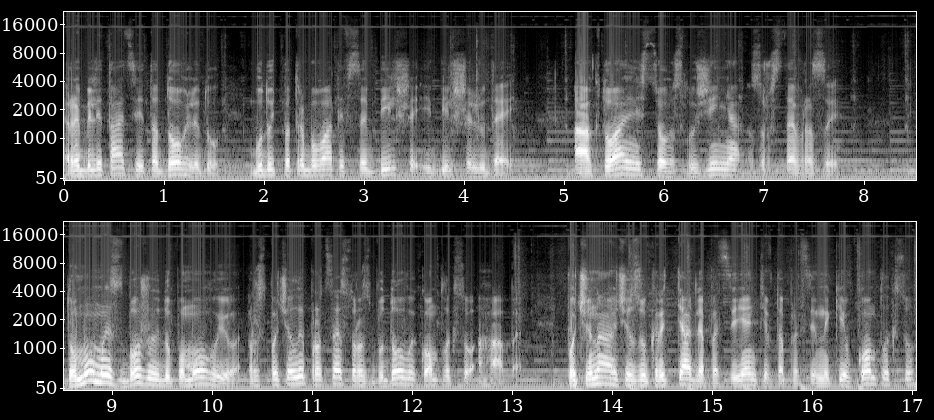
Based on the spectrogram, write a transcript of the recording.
реабілітації та догляду будуть потребувати все більше і більше людей, а актуальність цього служіння зросте в рази. Тому ми з Божою допомогою розпочали процес розбудови комплексу Агапе, починаючи з укриття для пацієнтів та працівників комплексу,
